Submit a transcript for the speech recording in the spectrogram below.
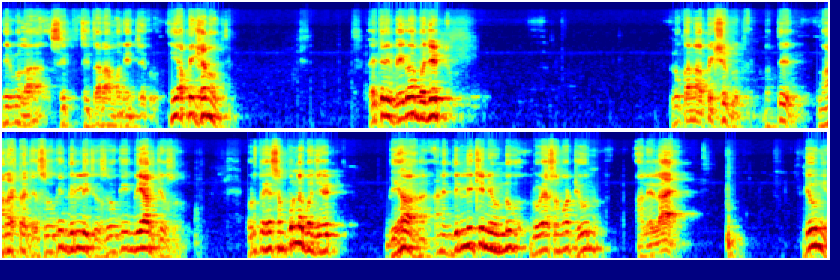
निर्मला सीतारामन यांच्याकडून ही अपेक्षा नव्हती. काहीतरी वेगळं बजेट लोकांना अपेक्षित होतं. मग ते महाराष्ट्राचे असो की दिल्लीचे असो की बिहारचे असो. परंतु हे संपूर्ण बजेट बिहार आणि दिल्लीची निवडणूक डोळ्यासमोर ठेवून आलेलं आहे. लिहून घे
